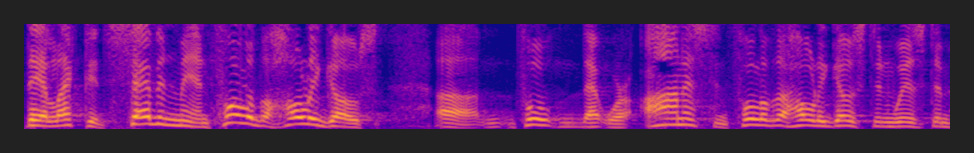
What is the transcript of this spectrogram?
They elected seven men full of the Holy Ghost, uh, full, that were honest and full of the Holy Ghost and wisdom,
